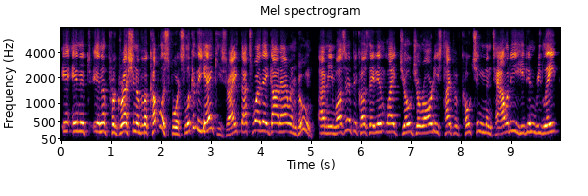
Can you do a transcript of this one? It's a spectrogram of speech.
in a, in a progression of a couple of sports. Look at the Yankees, right? That's why they got Aaron Boone. I mean, wasn't it because they didn't like Joe Girardi's type of coaching mentality? He didn't relate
